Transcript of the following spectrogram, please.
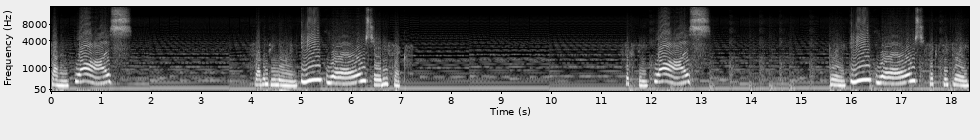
7 plus 79 equals 86 60 plus 3 equals 63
